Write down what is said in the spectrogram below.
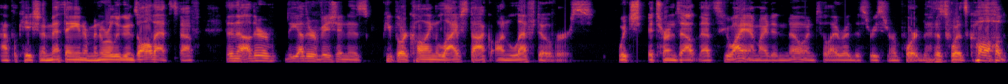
application of methane or manure lagoons, all that stuff. Then the other the other vision is people are calling livestock on leftovers, which it turns out that's who I am. I didn't know until I read this recent report. That's what it's called.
